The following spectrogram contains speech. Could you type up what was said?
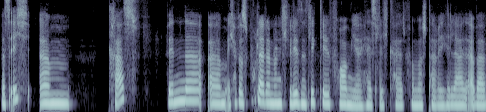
Was ich ähm, krass finde, ähm, ich habe das Buch leider noch nicht gelesen, es liegt hier vor mir, Hässlichkeit von Mashtari Hilal, aber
